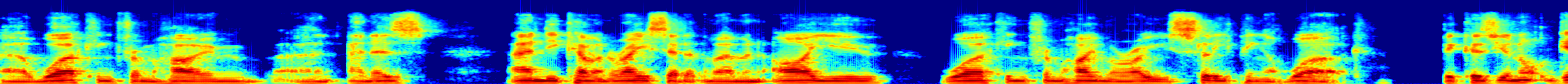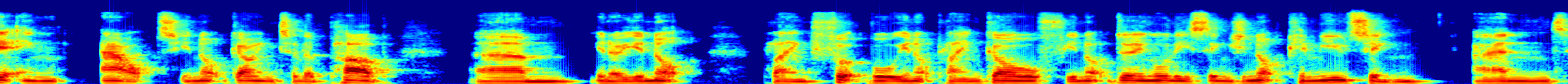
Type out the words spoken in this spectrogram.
uh, working from home. And, and as Andy Cohen Ray said at the moment, are you working from home or are you sleeping at work? Because you're not getting out, you're not going to the pub, um, you know, you're not playing football, you're not playing golf, you're not doing all these things, you're not commuting, and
